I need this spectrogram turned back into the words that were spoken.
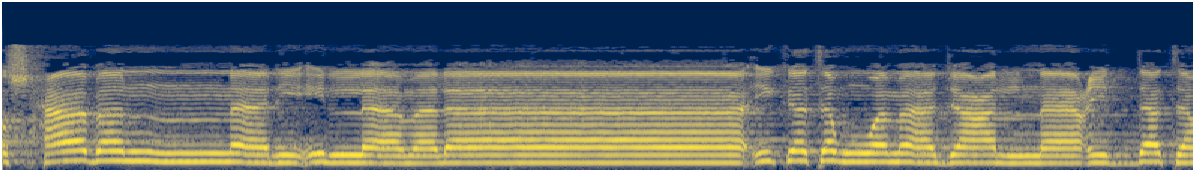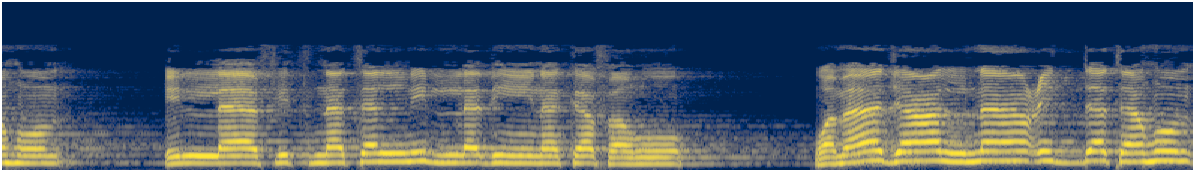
أصحاب النار إلا ملائكة وما جعلنا عدتهم ۖ إلا فتنة للذين كفروا. وما جعلنا عدتهم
